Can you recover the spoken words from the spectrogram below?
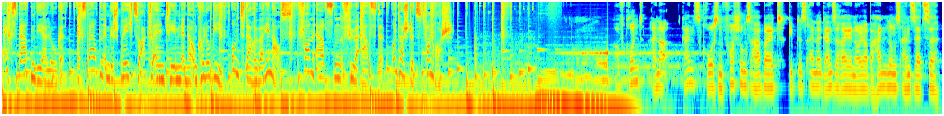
Expertendialoge. Experten im Gespräch zu aktuellen Themen in der Onkologie und darüber hinaus. Von Ärzten für Ärzte. Unterstützt von Roche. Aufgrund einer ganz großen Forschungsarbeit gibt es eine ganze Reihe neuer Behandlungsansätze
